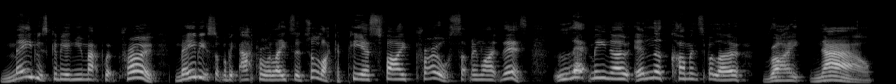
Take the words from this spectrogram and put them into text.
Maybe it's going to be a new MacBook Pro. Maybe it's not going to be Apple related at all, like a PS5 Pro or something like this. Let me know in the comments below right now.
